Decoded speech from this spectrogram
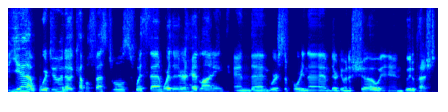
Yeah, we're doing a couple festivals with them where they're headlining, and then we're supporting them. They're doing a show in Budapest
